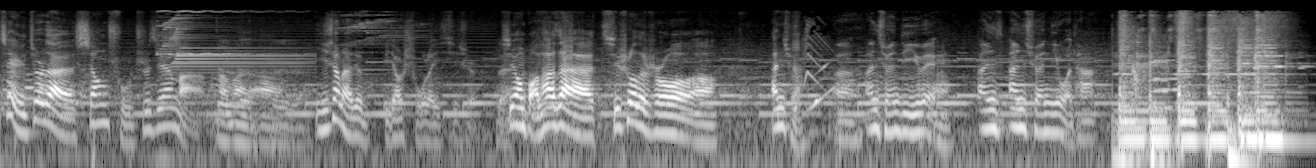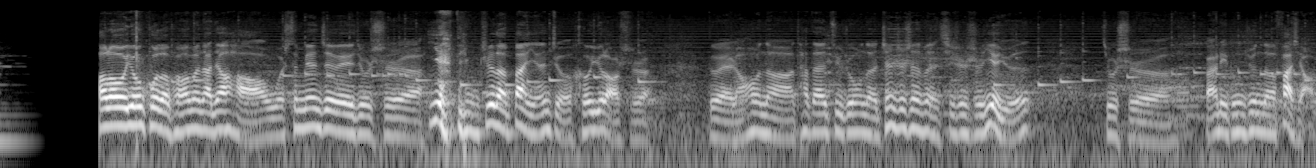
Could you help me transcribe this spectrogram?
这个就是在相处之间嘛，慢慢的啊，一上来就比较熟了，其实。希望宝他在骑车的时候啊，安全。嗯，安全第一位，安安全你我他。Hello，优酷的朋友们，大家好，我身边这位就是叶鼎之的扮演者何宇老师。对，然后呢，他在剧中的真实身份其实是叶云，就是百里东君的发小。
